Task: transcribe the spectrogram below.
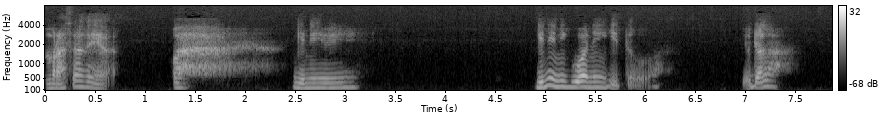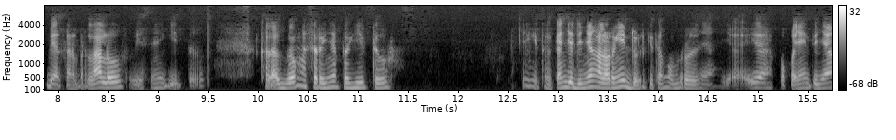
merasa kayak wah gini gini nih gue nih gitu. Ya udahlah biarkan berlalu biasanya gitu. Kalau gue mah seringnya begitu ya gitu. Kan jadinya ngalor ngidul kita ngobrolnya. Ya ya pokoknya intinya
